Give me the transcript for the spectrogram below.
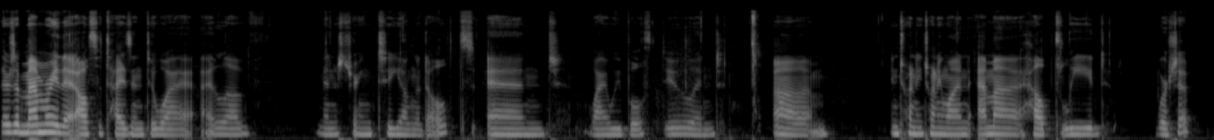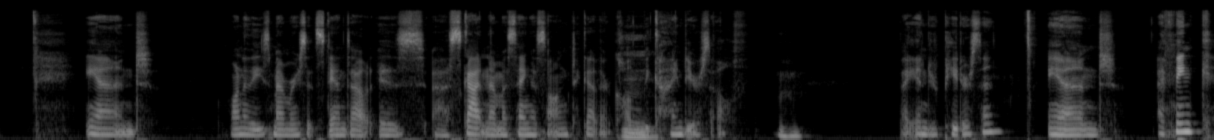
There's a memory that also ties into why I love ministering to young adults and why we both do. And um, in 2021, Emma helped lead worship. And one of these memories that stands out is uh, Scott and Emma sang a song together called Be Mm. Kind to Yourself Mm-hmm. by Andrew Peterson. And I think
